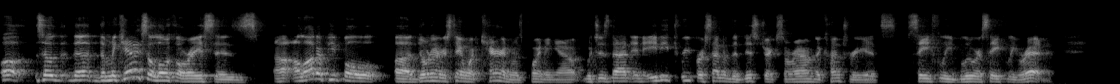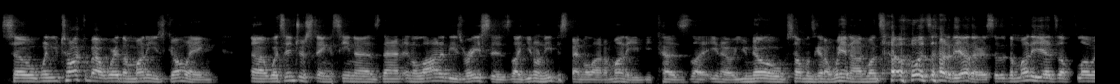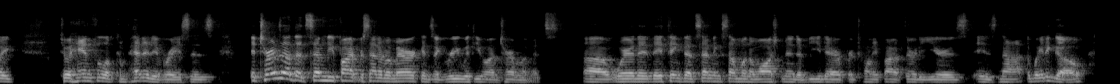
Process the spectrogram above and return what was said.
Well, so the the mechanics of local races, uh, a lot of people uh, don't understand what Karen was pointing out, which is that in 83% of the districts around the country, it's safely blue or safely red. So when you talk about where the money's going, uh, what's interesting, Sina, is that in a lot of these races, like you don't need to spend a lot of money because, like, you know, you know someone's going to win on one side, or the other. So the money ends up flowing to a handful of competitive races. It turns out that 75% of Americans agree with you on term limits, uh, where they, they think that sending someone to Washington to be there for 25, 30 years is not the way to go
